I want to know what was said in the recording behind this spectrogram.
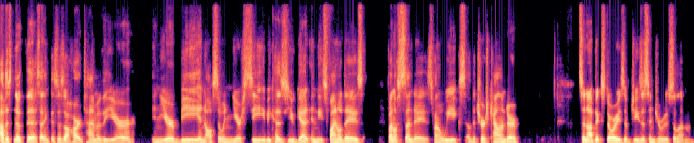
I'll just note this. I think this is a hard time of the year in year B and also in year C because you get in these final days, final Sundays, final weeks of the church calendar, synoptic stories of Jesus in Jerusalem.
